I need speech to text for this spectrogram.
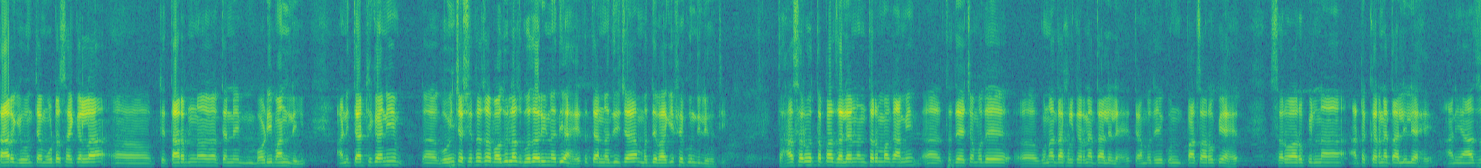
तार घेऊन त्या मोटरसायकलला ते तारनं त्यांनी बॉडी बांधली आणि त्या ठिकाणी गोविंदच्या शेताच्या बाजूलाच गोदावरी नदी आहे तर त्या नदीच्या मध्यभागी फेकून दिली होती. तर हा सर्व तपास झाल्यानंतर मग आम्ही सध्या याच्यामध्ये गुन्हा दाखल करण्यात आलेला आहे त्यामध्ये एकूण पाच आरोपी आहेत. सर्व आरोपींना अटक करण्यात आलेली आहे आणि आज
